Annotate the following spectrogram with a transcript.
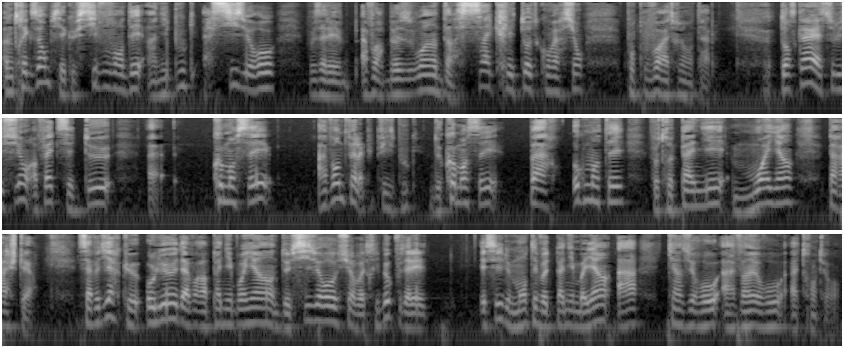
Un autre exemple, c'est que si vous vendez un e-book à 6 euros, vous allez avoir besoin d'un sacré taux de conversion pour pouvoir être rentable. Dans ce cas-là, la solution, en fait, c'est de euh, commencer, avant de faire la pub Facebook, de commencer par augmenter votre panier moyen par acheteur. Ça veut dire qu'au lieu d'avoir un panier moyen de 6 euros sur votre e-book, vous allez essayer de monter votre panier moyen à 15 euros, à 20 euros, à 30 euros.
